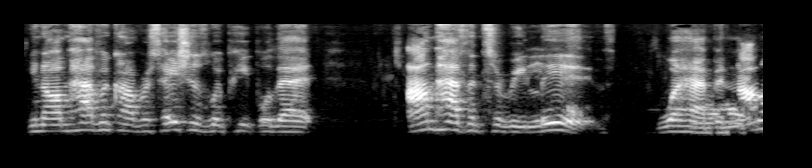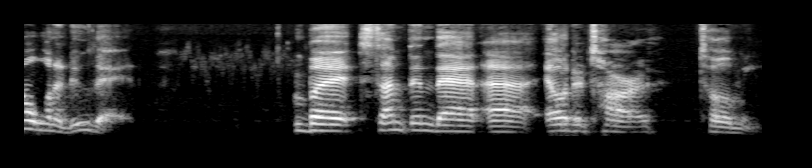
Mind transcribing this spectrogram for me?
You know, I'm having conversations with people that I'm having to relive what happened. I don't want to do that. But something that uh, Elder Tar told me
